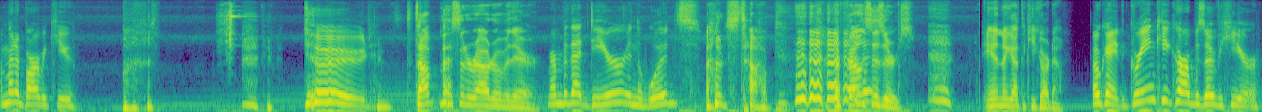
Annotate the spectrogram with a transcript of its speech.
I'm gonna barbecue. Dude, Stop messing around over there. remember that deer in the woods? Oh stop. I found scissors. And I got the key card now. Okay, the green key card was over here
